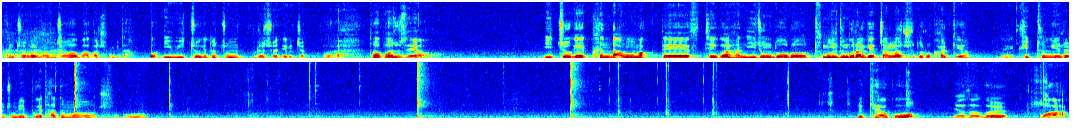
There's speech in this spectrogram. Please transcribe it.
한쪽을 먼저 막아줍니다. 어, 이 위쪽에도 좀 뿌려줘야 되겠죠? 덮어주세요. 이쪽에 큰 나무 막대 스틱을 한 이 정도로 둥글둥글하게 잘라주도록 할게요. 네, 귀퉁이를 좀 예쁘게 다듬어 주고 이렇게 하고 녀석을 꽉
